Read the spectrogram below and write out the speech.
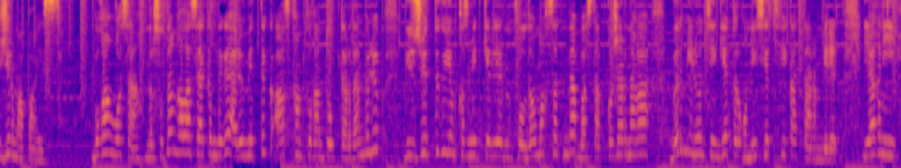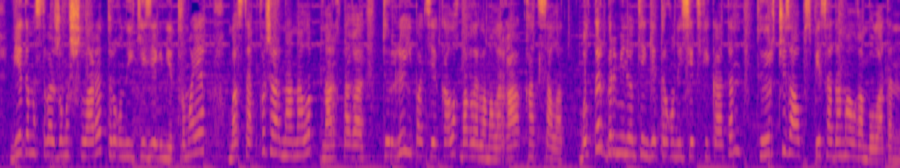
20 пайыз. Бұған қоса нұрсұлтан қаласы әкімдігі әлеуметтік аз қамтылған топтардан бөлек бюджеттік ұйым қызметкерлерін қолдау мақсатында бастапқы жарнаға 1 миллион теңге тұрғын үй сертификаттарын береді. Яғни ведомство жұмысшылары тұрғын үй кезегіне тұрмай ақ бастапқы жарнаны алып нарықтағы түрлі ипотекалық бағдарламаларға қатыса алады. Былтыр 1 миллион теңге тұрғын үй сертификатын 465 адам алған болатын.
